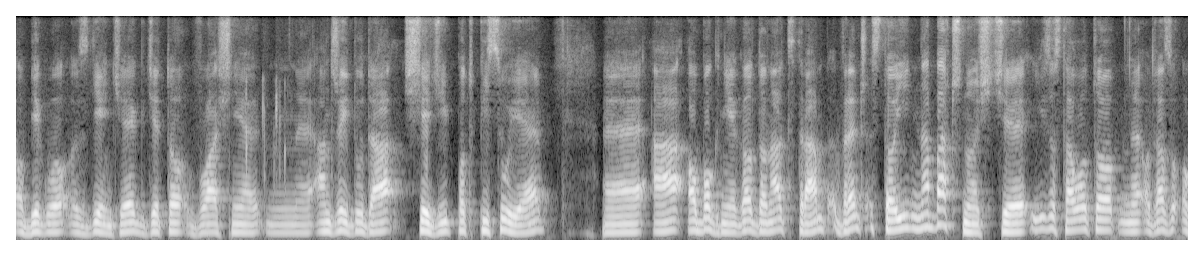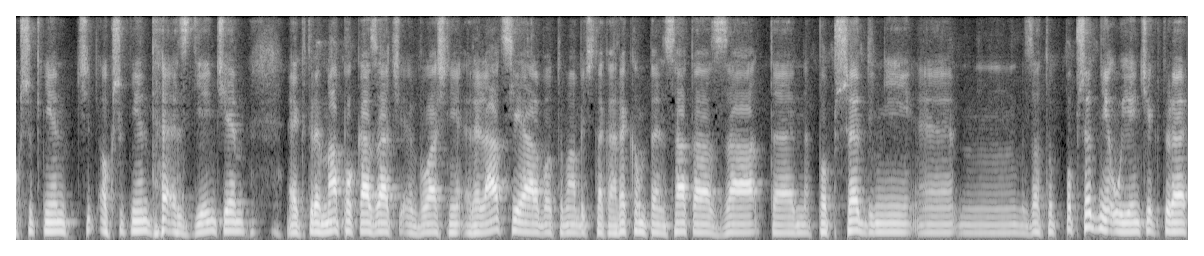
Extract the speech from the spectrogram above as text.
obiegło zdjęcie, gdzie to właśnie mm, Andrzej Duda siedzi, podpisuje, e, a obok niego Donald Trump wręcz stoi na baczność e, i zostało to e, od razu okrzyknięte zdjęciem, które ma pokazać właśnie relacje, albo to ma być taka rekompensata za ten poprzedni, mm, za to poprzednie ujęcie, które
